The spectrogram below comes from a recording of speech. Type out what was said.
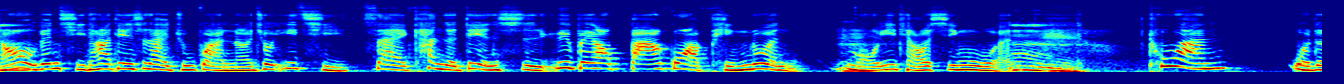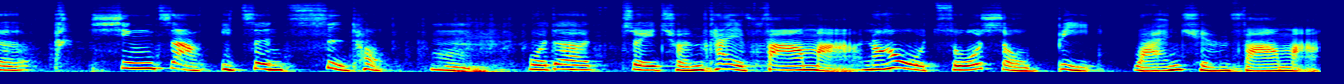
然后我跟其他电视台主管呢就一起在看着电视，预备要八卦评论某一条新闻，嗯，突然。我的心脏一阵刺痛，嗯，我的嘴唇开始发麻，然后我左手臂完全发麻。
